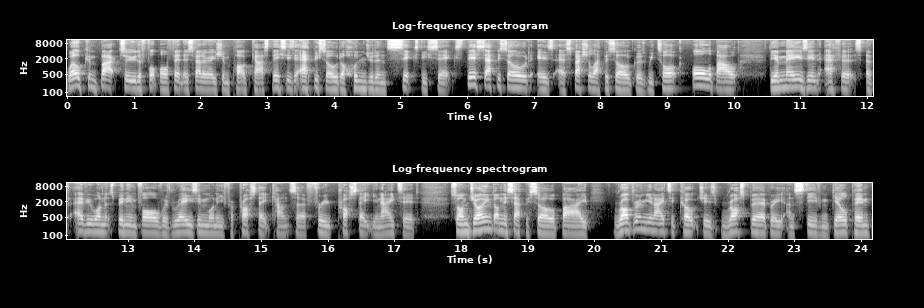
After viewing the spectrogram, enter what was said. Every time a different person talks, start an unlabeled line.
Welcome back to the Football Fitness Federation podcast. This is episode 166. This episode is a special episode because we talk all about the amazing efforts of everyone that's been involved with raising money for prostate cancer through Prostate United. So I'm joined on this episode by Rotherham United coaches Ross Burberry and Stephen Gilpin,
